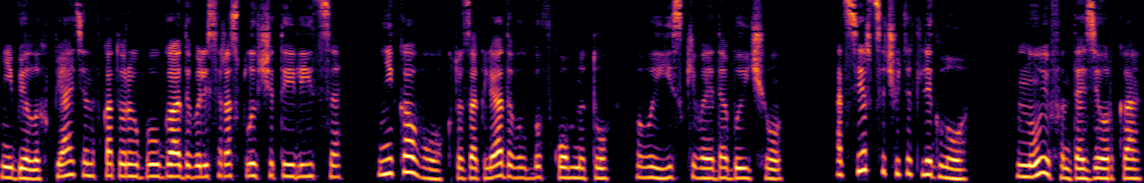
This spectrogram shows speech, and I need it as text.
Ни белых пятен, в которых бы угадывались расплывчатые лица, никого, кто заглядывал бы в комнату, выискивая добычу. От сердца чуть отлегло. Ну и фантазерка.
